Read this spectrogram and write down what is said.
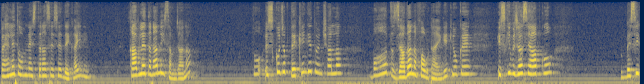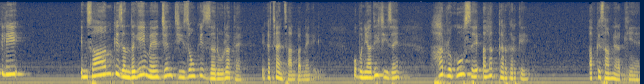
پہلے تو ہم نے اس طرح سے اسے دیکھا ہی نہیں۔ قابل اتنا نہیں سمجھا نا۔ تو اس کو جب دیکھیں گے تو انشاءاللہ بہت زیادہ نفع اٹھائیں گے، کیونکہ اس کی وجہ سے آپ کو بیسیکلی انسان کی زندگی میں جن چیزوں کی ضرورت ہے، ایک اچھا انسان بننے کے لیے، وہ بنیادی چیزیں ہر رکوع سے الگ کر کر کے آپ کے سامنے رکھی ہیں،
